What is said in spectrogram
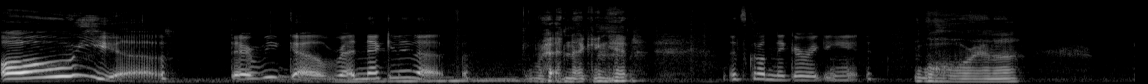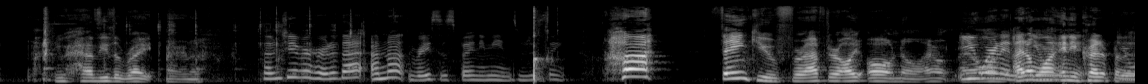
Oh yeah. There we go. Rednecking it up. rednecking it. It's called nigger rigging it. Whoa, Anna. You have you the right, Anna. Haven't you ever heard of that? I'm not racist by any means. I'm just saying. Ha! Thank you for after all. Oh no, I don't. I You don't weren't want, in I don't you want any it. credit for You this.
